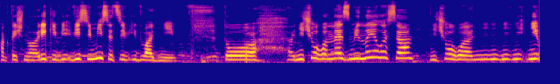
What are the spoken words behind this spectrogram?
фактично, рік і вісім місяців і два дні. То нічого не змінилося, нічого ні, ні, ні,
